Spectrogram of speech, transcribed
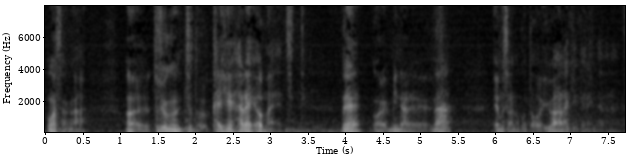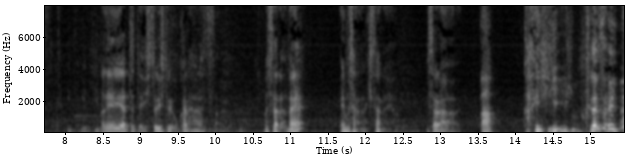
小川さんが「おい敏夫君ちょっと会費払えよお前」っつって。ね。俺みんなでな M さんのことを言わなきゃいけないんだからっつって。でやってて一人一人お金払ってたの。そしたらね M さんが来たのよそしたら「あ会費ください」って。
